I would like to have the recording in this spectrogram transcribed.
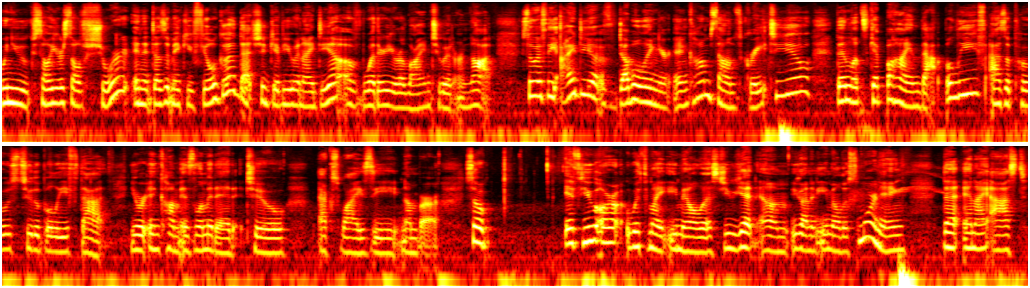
when you sell yourself short and it doesn't make you feel good, that should give you an idea of whether you're aligned to it or not. So, if the idea of doubling your income sounds great to you, then let's get behind that belief as opposed to the belief that your income is limited to XYZ number. So, if you are with my email list, you get um, you got an email this morning that and I asked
